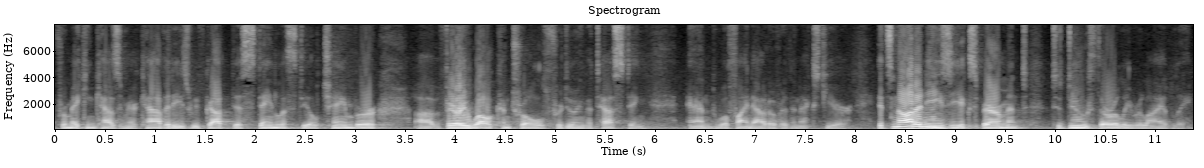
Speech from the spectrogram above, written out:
for making Casimir cavities. We've got this stainless steel chamber, uh, very well controlled for doing the testing, and we'll find out over the next year. It's not an easy experiment to do thoroughly reliably.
